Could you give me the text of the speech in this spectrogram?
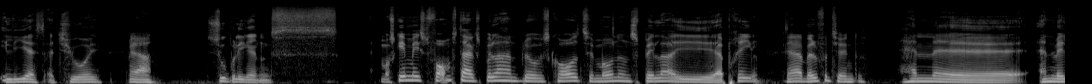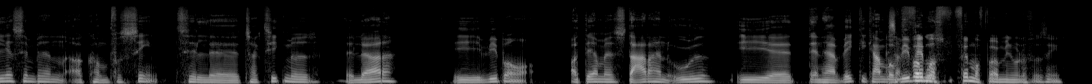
Elias Achuri, Ja, Superligans måske mest formstærke spiller. Han blev skåret til månedens spiller i april. Ja velfortjent. Han, øh, han vælger simpelthen at komme for sent til øh, taktikmødet øh, lørdag i Viborg, og dermed starter han ude i øh, den her vigtige kamp, Altså hvor Viborg kunne 45, 45 minutter for sent.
